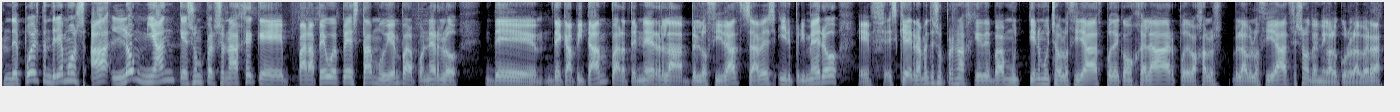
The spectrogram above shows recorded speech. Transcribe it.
Después tendríamos a Long Mian, que es un personaje que para PvP está muy bien para ponerlo de, de capitán para tener la velocidad, ¿sabes? Ir primero. Eh, es que realmente es un personaje que tiene mucha velocidad, puede congelar, puede bajar la velocidad. Eso no te diga locura, la verdad.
